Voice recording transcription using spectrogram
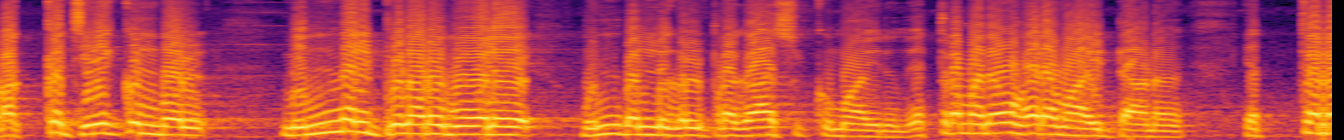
ഉറക്ക ചിരിക്കുമ്പോൾ മിന്നൽ പിണറുപോലെ മുൻപല്ലുകൾ പ്രകാശിക്കുമായിരുന്നു. എത്ര മനോഹരമായിട്ടാണ് എത്ര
